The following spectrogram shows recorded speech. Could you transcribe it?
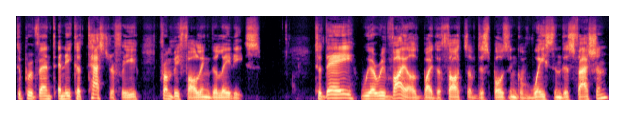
to prevent any catastrophe from befalling the ladies. Today, we are reviled by the thoughts of disposing of waste in this fashion,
